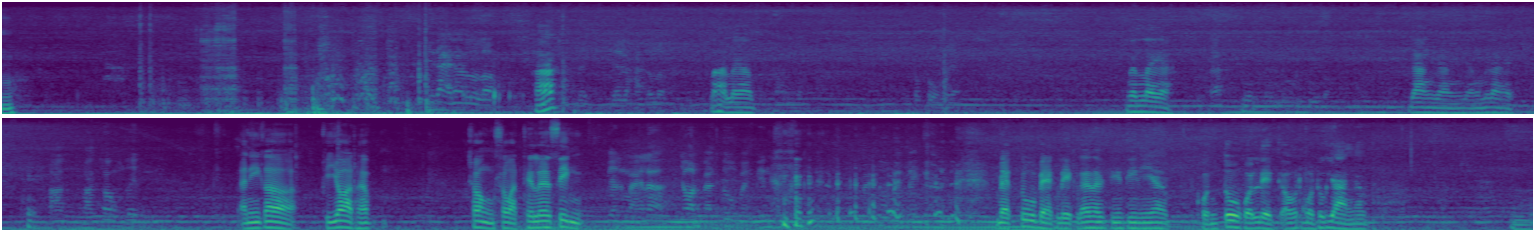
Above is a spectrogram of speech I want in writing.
ฮะได้รหัสอะไรครับเงินอะไรอะยังยังยังไม่ได้ องด้วยอันนี้ก็พี่ยอดครับ ช่องสวัสดิ์เทเลอร์ซิ่งเปลี่ยนใหม่แล้วยอดแบกตู้แบกดินแบกตู้แบกเหล็กแบกตู้แบกเหล็กแล้วจริงๆนี้ขนตู้ขนเหล็กเอาหมดทุกอย่างครับอืม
